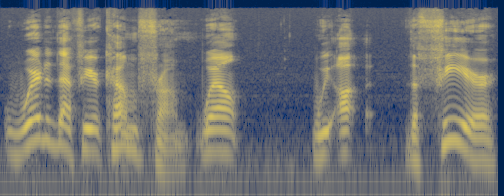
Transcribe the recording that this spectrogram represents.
where did that fear come from? Well we uh, the fear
